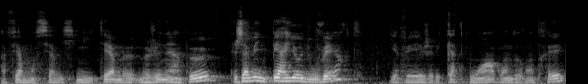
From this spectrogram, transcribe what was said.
à faire mon service militaire me, me gênait un peu. J'avais une période ouverte, j'avais quatre mois avant de rentrer.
